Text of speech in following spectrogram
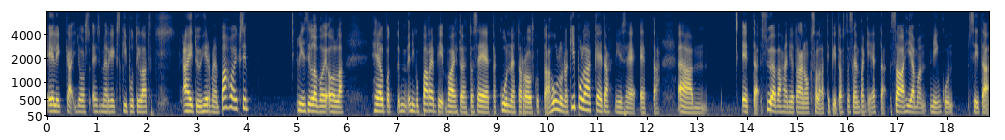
Eli jos esimerkiksi kiputilat äityy hirveän pahoiksi, niin silloin voi olla helpot, niin kuin parempi vaihtoehto se, että kun että rouskuttaa hulluna kipulääkkeitä, niin se, että, äm, että syö vähän jotain oksalaattipitosta sen takia, että saa hieman niin kuin sitä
